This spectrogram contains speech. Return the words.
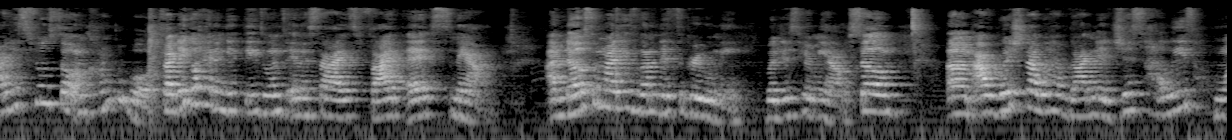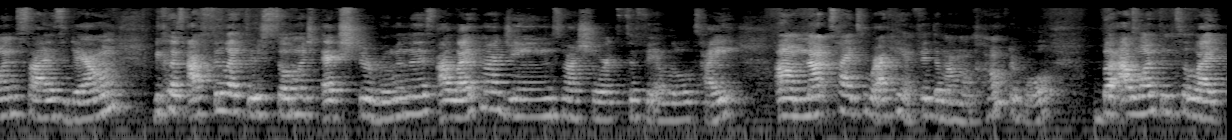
I just feel so uncomfortable. So I did go ahead and get these ones in a size 5X now. I know somebody's gonna disagree with me, but just hear me out. So Um, I wish that I would have gotten it just at least one size down because I feel like there's so much extra room in this. I like my jeans, my shorts to fit a little tight. Um, not tight to where I can't fit them, I'm uncomfortable. But I want them to like,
